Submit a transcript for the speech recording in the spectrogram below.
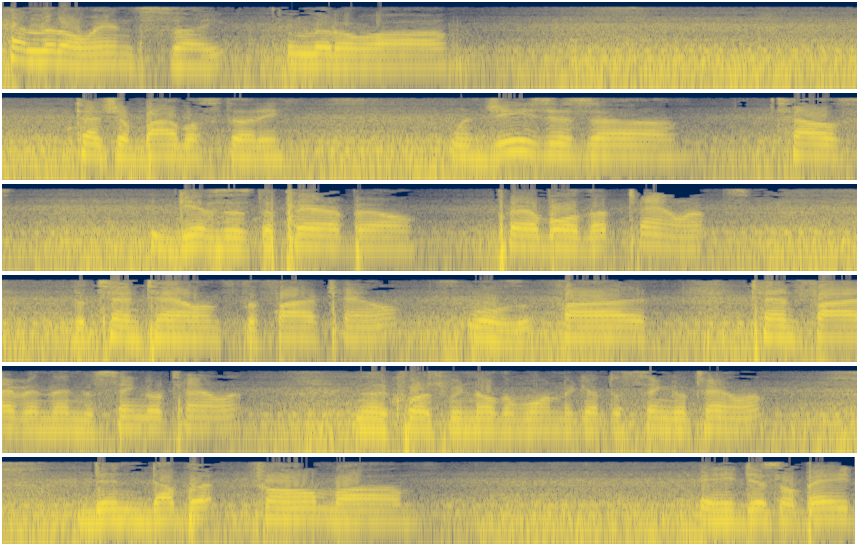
Had a little insight, a little uh, potential Bible study. When Jesus uh, tells, gives us the parable, parable of the talents, the ten talents, the five talents. What was it? Five, ten, five, and then the single talent. And then of course we know the one that got the single talent didn't double it from, um, and he disobeyed.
